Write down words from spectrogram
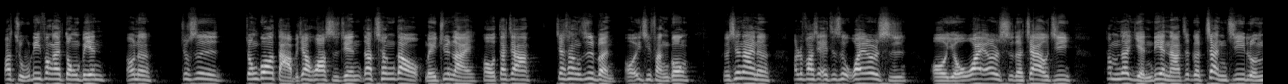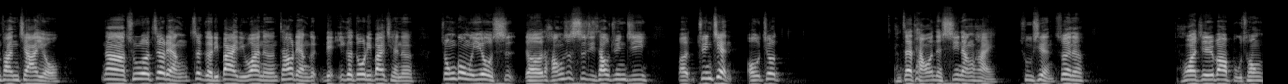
把主力放在东边，然后呢，就是中国要打比较花时间，那撑到美军来哦，大家加上日本哦一起反攻。可现在呢，他就发现，哎，这是 Y 二十哦，有 Y 二十的加油机，他们在演练啊，这个战机轮番加油。那除了这两这个礼拜以外呢，他有两个一个多礼拜前呢，中共也有十呃，好像是十几艘军机呃军舰哦就。在台湾的西南海出现，所以呢，华尔街日报补充，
